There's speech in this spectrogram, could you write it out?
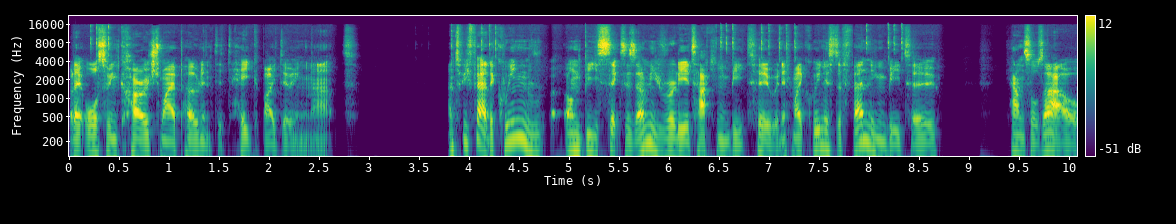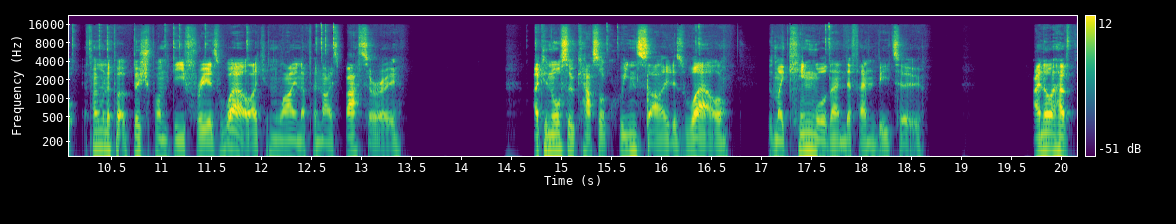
but I also encouraged my opponent to take by doing that. And to be fair, the queen on b6 is only really attacking b2, and if my queen is defending b2, cancels out. If I'm going to put a bishop on d3 as well, I can line up a nice battery. I can also castle queenside as well, because my king will then defend b2. I know I have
